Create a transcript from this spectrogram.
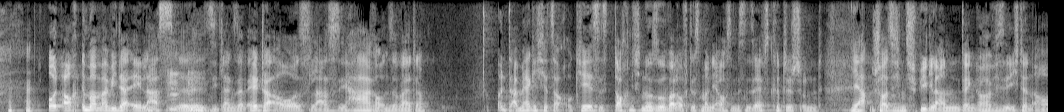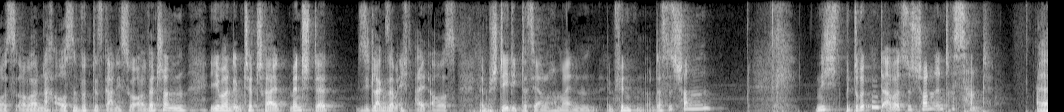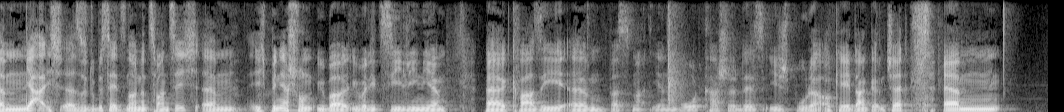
und auch immer mal wieder, ey, Lars äh, sieht langsam älter aus, Lars die Haare und so weiter. Und da merke ich jetzt auch, okay, es ist doch nicht nur so, weil oft ist man ja auch so ein bisschen selbstkritisch und Ja. schaut sich im Spiegel an und denkt, oh, wie sehe ich denn aus? Aber nach außen wirkt es gar nicht so. Aber wenn schon jemand im Chat schreit, Mensch, der sieht langsam echt alt aus, dann bestätigt das ja noch mein Empfinden. Und das ist schon nicht bedrückend, aber es ist schon interessant. Ähm, ja, ich, also du bist ja jetzt 29. Ähm, ich bin ja schon über, über die Ziellinie. Äh, quasi, ähm, was macht ihr? Eine Brotkasche des Ich Bruder? Okay, danke im Chat. Ähm,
